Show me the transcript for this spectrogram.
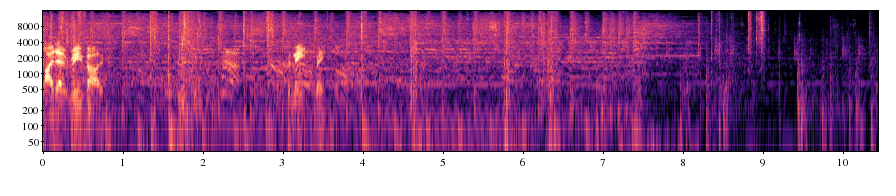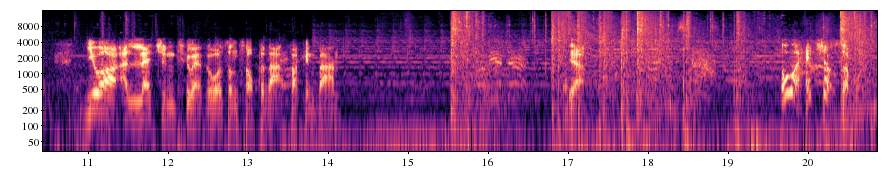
I don't revive. Beneath me. You are a legend, whoever was on top of that fucking van. Yeah. Oh, I headshot someone.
